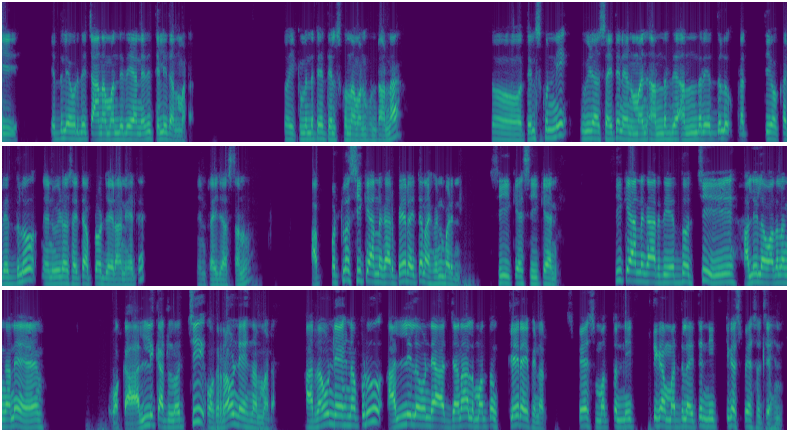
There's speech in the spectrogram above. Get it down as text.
ఎద్దులు ఎవరిది చాలా మందిది అనేది తెలియదు అనమాట సో ఇక మీదటే తెలుసుకుందాం అనుకుంటానా సో తెలుసుకుని వీడియోస్ అయితే నేను మన- అందరి అందరి ఎద్దులు ప్రతి ఒక్కరి ఎద్దులు నేను వీడియోస్ అయితే అప్లోడ్ చేయడానికి అయితే నేను ట్రై చేస్తాను. అప్పట్లో సీకే అన్నగారి పేరు అయితే నాకు వినబడింది. సీకే సీకే అని. సీకే అన్నగారిది ఎద్దు వచ్చి అల్లిలో వదలంగానే ఒక అల్లి కట్టలు వచ్చి ఒక రౌండ్ వేసింది అనమాట ఆ రౌండ్ వేసినప్పుడు అల్లిలో ఉండే ఆ జనాలు మొత్తం క్లియర్ అయిపోయినారు. స్పేస్ మొత్తం నీట్గా మధ్యలో అయితే నీట్గా స్పేస్ వచ్చేసింది.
